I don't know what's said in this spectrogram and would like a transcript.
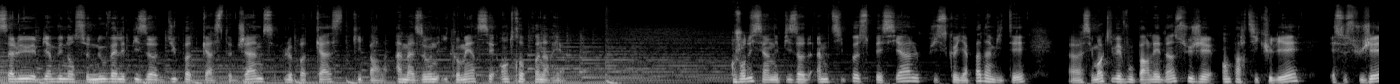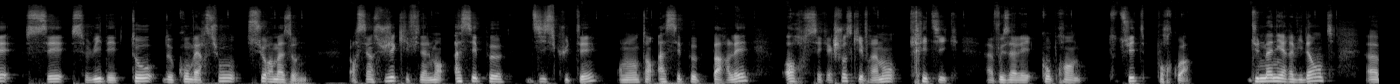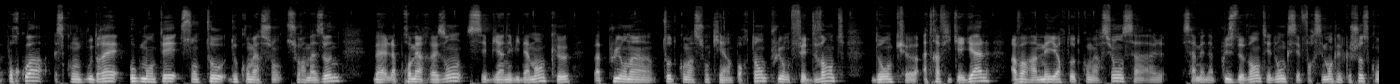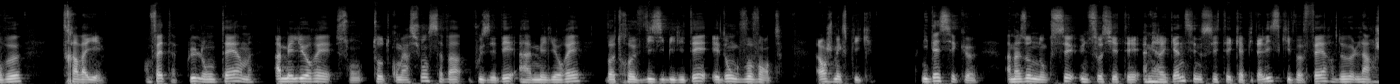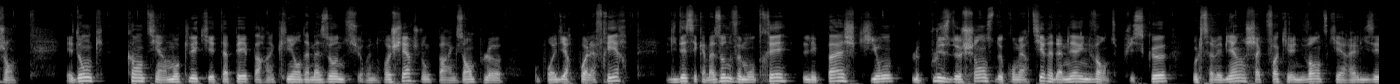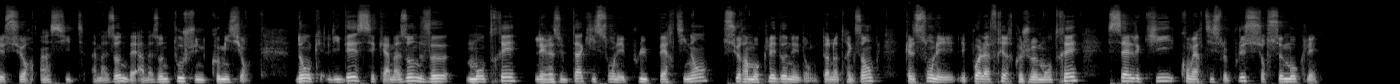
Salut et bienvenue dans ce nouvel épisode du podcast Jams, le podcast qui parle Amazon, e-commerce et entrepreneuriat. Aujourd'hui, c'est un épisode un petit peu spécial puisqu'il n'y a pas d'invité. Euh, c'est moi qui vais vous parler d'un sujet en particulier et ce sujet, c'est celui des taux de conversion sur Amazon. Alors, c'est un sujet qui est finalement assez peu discuté, on en entend assez peu parler, or, c'est quelque chose qui est vraiment critique. Euh, vous allez comprendre tout de suite pourquoi d'une manière évidente. Euh, pourquoi est-ce qu'on voudrait augmenter son taux de conversion sur Amazon? Ben, La première raison, c'est bien évidemment que bah, plus on a un taux de conversion qui est important, plus on fait de ventes. Donc, euh, à trafic égal, avoir un meilleur taux de conversion, ça, ça mène à plus de ventes et donc c'est forcément quelque chose qu'on veut travailler. En fait, à plus long terme, améliorer son taux de conversion, ça va vous aider à améliorer votre visibilité et donc vos ventes. Alors, je m'explique. L'idée, c'est que Amazon, donc, c'est une société américaine, c'est une société capitaliste qui veut faire de l'argent. Et donc, quand il y a un mot-clé qui est tapé par un client d'Amazon sur une recherche, donc par exemple, on pourrait dire poil à frire, l'idée c'est qu'Amazon veut montrer les pages qui ont le plus de chances de convertir et d'amener à une vente, puisque, vous le savez bien, chaque fois qu'il y a une vente qui est réalisée sur un site Amazon, ben, Amazon touche une commission. Donc l'idée c'est qu'Amazon veut montrer les résultats qui sont les plus pertinents sur un mot-clé donné. Donc dans notre exemple, quels sont les, les poils à frire que je veux montrer Celles qui convertissent le plus sur ce mot-clé?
